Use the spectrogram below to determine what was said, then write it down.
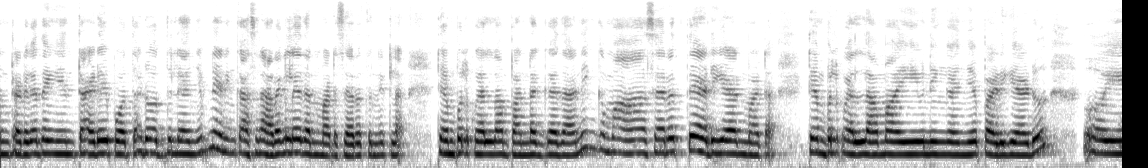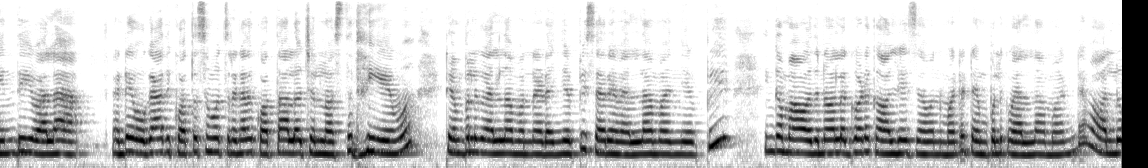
ఉంటాడు కదా ఇంకేం టైడ్ అయిపోతాడు వద్దులే అని చెప్పి నేను ఇంకా అసలు అడగలేదనమాట శరత్ని ఇట్లా టెంపుల్కి వెళ్దాం పండగ కదా అని. ఇంకా మా శరత్తే అడిగాడు అనమాట టెంపుల్కి వెళ్దామా ఈవినింగ్ అని చెప్పి అడిగాడు. ఏంది ఇవాళ అంటే ఉగాది కొత్త సంవత్సరం కదా కొత్త ఆలోచనలు వస్తున్నాయి ఏమో. టెంపుల్కి వెళ్దామన్నాడు అని చెప్పి సరే వెళ్దామని చెప్పి ఇంకా మా వదిన వాళ్ళకి కూడా కాల్ చేసామన్నమాట టెంపుల్కి వెళ్దామంటే వాళ్ళు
